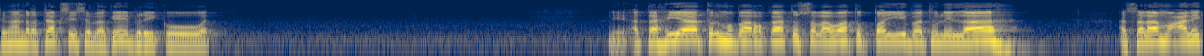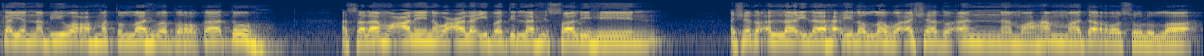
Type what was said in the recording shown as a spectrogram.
dengan redaksi sebagai berikut. At-tahiyatul mubarakatus salawatut thayyibatu lillah. Assalamu alayka ya nabi wa rahmatullahi wa barakatuh. Assalamu alayna wa ala ibadillahi salihin. Asyhadu an la ilaha illallah wa asyhadu anna Muhammadar Rasulullah.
